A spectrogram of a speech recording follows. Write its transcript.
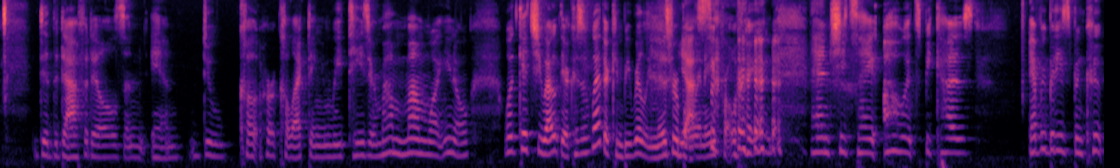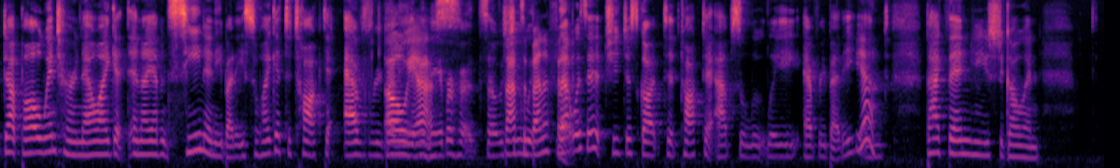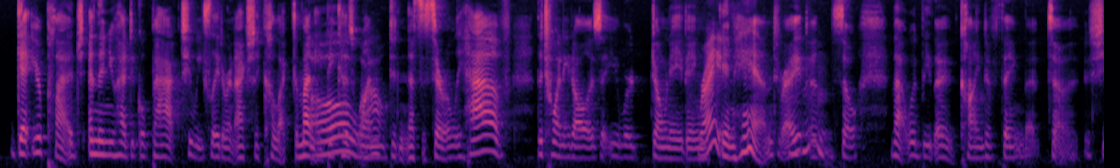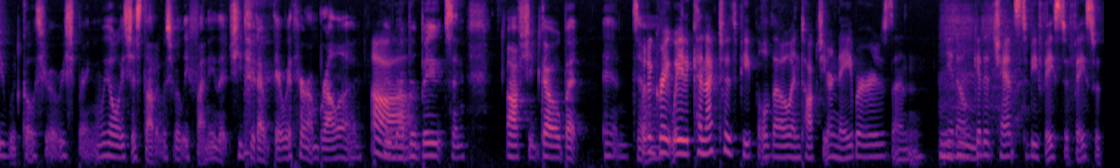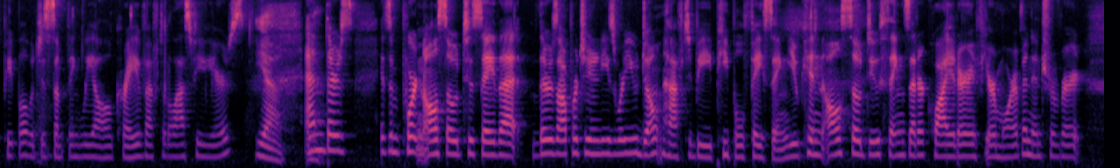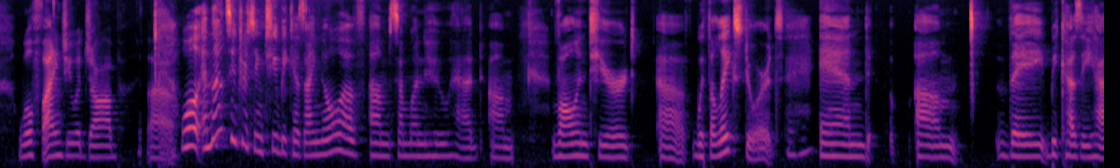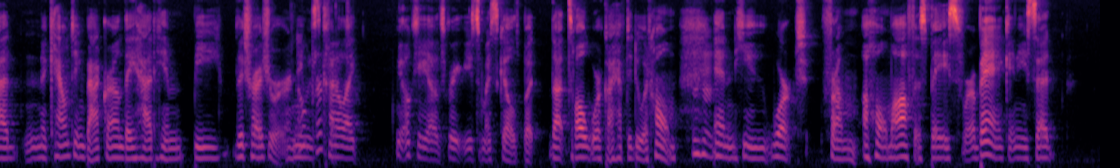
did the daffodils and and do co- her collecting. And we tease her, Mom, Mom, what you know. What gets you out there? Because the weather can be really miserable in April, right? And she'd say, "Oh, it's because everybody's been cooped up all winter, and now I get and I haven't seen anybody, so I get to talk to everybody Oh, in yes. the neighborhood." So That's a would- benefit. That was it. She just got to talk to absolutely everybody. Yeah. And back then, you used to go and get your pledge, and then you had to go back two weeks later and actually collect the money because Oh, one wow. didn't necessarily have the twenty dollars that you were donating Right. in hand, right? Mhm. And so that would be the kind of thing that uh, she would go through every spring. And we always just thought it was really funny that she'd get out there with her umbrella and her rubber boots, and off she'd go. But and What a uh, great way to connect with people, though, and talk to your neighbors and, you know, Mhm. get a chance to be face to face with people, which is something we all crave after the last few years. yeah, And there's, it's important also to say that there's opportunities where you don't have to be people facing. You can also do things that are quieter if you're more of an introvert. We'll find you a job. Uh, Well, and that's interesting too because I know of um, someone who had um, volunteered uh, with the Lake Stewards, and um, they because he had an accounting background, they had him be the treasurer, and he Oh, was kind of like, okay, yeah, that's great use of my skills, but that's all work I have to do at home. mhm. And he worked from a home office base for a bank, and he said.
